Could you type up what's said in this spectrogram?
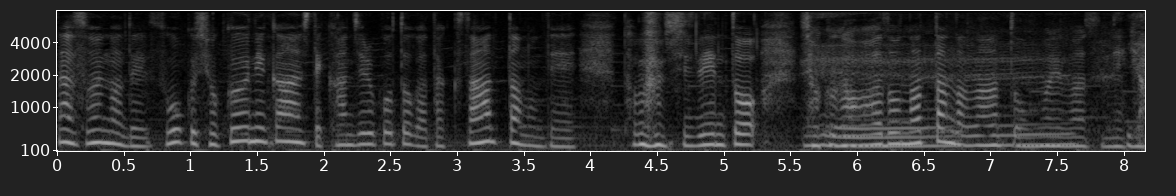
だからそういうのですごく食に関して感じることがたくさんあったので多分自然と食がワードになったんだなと思いますね。いや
